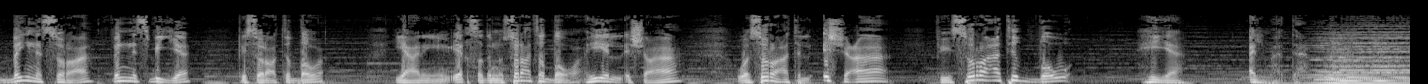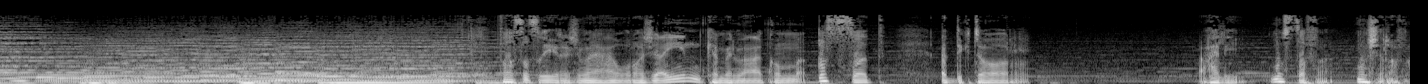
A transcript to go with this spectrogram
بين السرعة في النسبية في سرعة الضوء. يعني يقصد أنه سرعة الضوء هي الإشعاع وسرعة الإشعاع في سرعة الضوء هي المادة. فاصل صغير يا جماعة وراجعين. نكمل معاكم قصة الدكتور علي مصطفى مشرفة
